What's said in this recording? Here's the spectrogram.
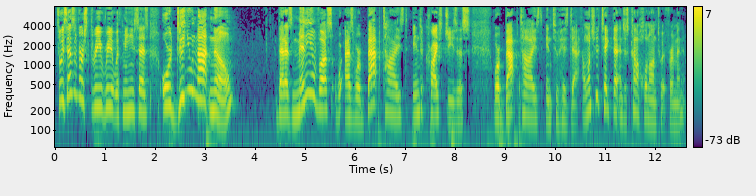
So he says in verse 3, read it with me, he says, Or do you not know that as many of us as were baptized into Christ Jesus were baptized into his death. I want you to take that and just kind of hold on to it for a minute.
